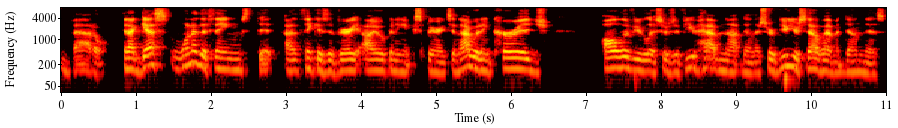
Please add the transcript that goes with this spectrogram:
battle and I guess one of the things that I think is a very eye opening experience, and I would encourage all of your listeners, if you have not done this, or if you yourself haven't done this,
